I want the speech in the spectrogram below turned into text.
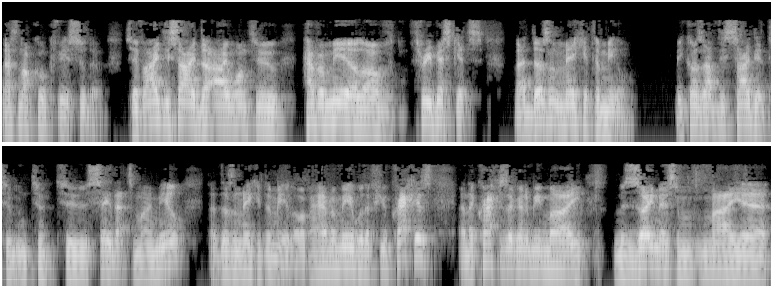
that's not called Kviya So if I decide that I want to have a meal of three biscuits, that doesn't make it a meal. Because I've decided to, to, to say that's my meal, that doesn't make it a meal. Or if I have a meal with a few crackers, and the crackers are going to be my mezonis, my uh,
